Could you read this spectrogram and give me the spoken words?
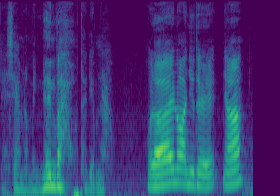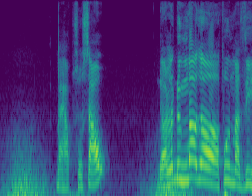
để xem là mình nên vào thời điểm nào. Đấy, nó là như thế nhá. Bài học số 6 đó là đừng bao giờ phun mặt gì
